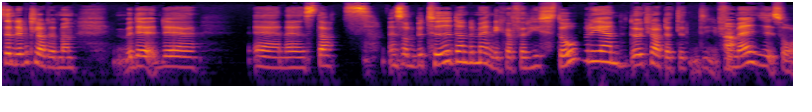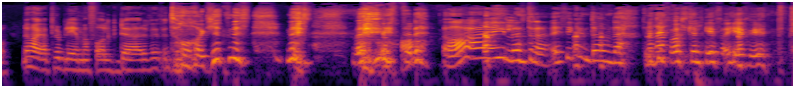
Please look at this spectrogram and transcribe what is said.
Sen är det väl klart att man det, det när en stats, en sån betydande människa för historien, då är det klart att det, för Ja. mig så, nu har jag problem med folk dör överhuvudtaget, men, men vad heter det? Ja, jag gillar inte det. Jag tycker inte om det. Jag tycker folk kan leva evigt.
